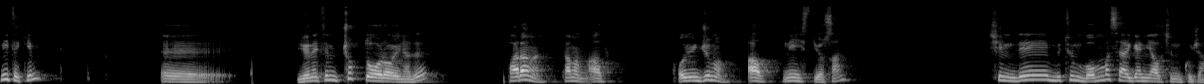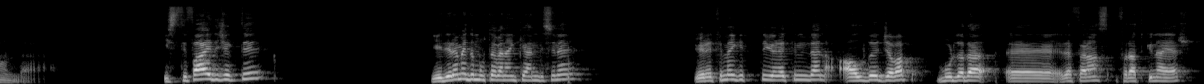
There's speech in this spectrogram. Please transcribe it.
Nitekim eee, yönetim çok doğru oynadı. Para mı? Tamam al. Oyuncu mu? Al. Ne istiyorsan. Şimdi bütün bomba Sergen Yalçın'ın kucağında. İstifa edecekti. Yediremedi muhtemelen kendisine. Yönetime gitti. Yönetimden aldığı cevap burada da e, referans Fırat Günayer.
